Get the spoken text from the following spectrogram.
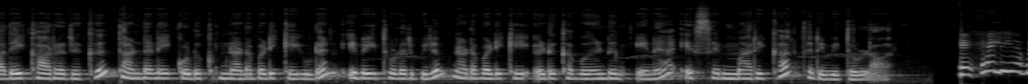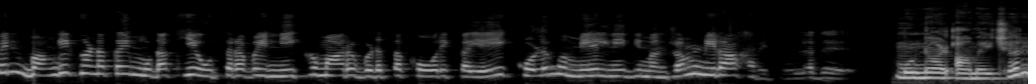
வதைக்காரர் வதைக்காரருக்கு தண்டனை கொடுக்கும் நடவடிக்கையுடன் இவை தொடர்பிலும் நடவடிக்கை எடுக்க வேண்டும் என எஸ் எம் மரிக்கார் தெரிவித்துள்ளார். கெஹலியவின் வங்கிக் கணக்கை முடக்கிய உத்தரவை நீக்குமாறு விடுத்த கோரிக்கையை கொழும்பு மேல் நீதிமன்றம் நிராகரித்துள்ளது. முன்னாள் அமைச்சர்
